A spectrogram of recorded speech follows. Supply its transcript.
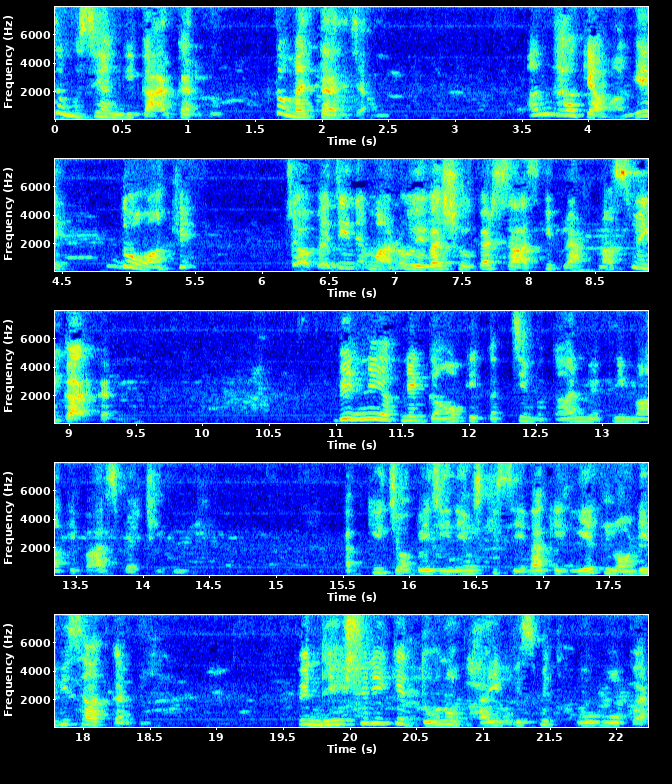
तुम उसे अंगीकार कर लो तो मैं तर जाऊँ। अंधा क्या मांगे? दो आँखें। चौबे जी ने मानो विवश होकर सास की प्रार्थना स्वीकार कर ली। बिन्नी अपने गाँव के कच्चे मकान में अपनी माँ के पास बैठी हुई। है अब की चौबे जी ने उसकी सेवा के लिए एक लौंडी भी साथ कर दी। विंध्येश्वरी के दोनों भाई विस्मित हो होकर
